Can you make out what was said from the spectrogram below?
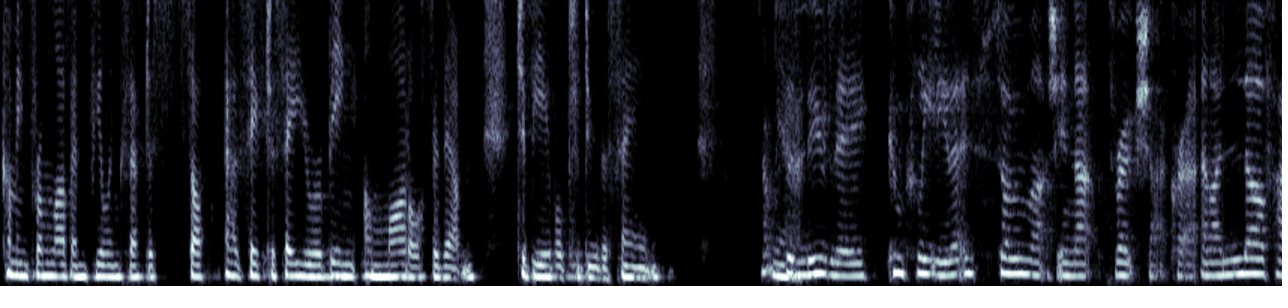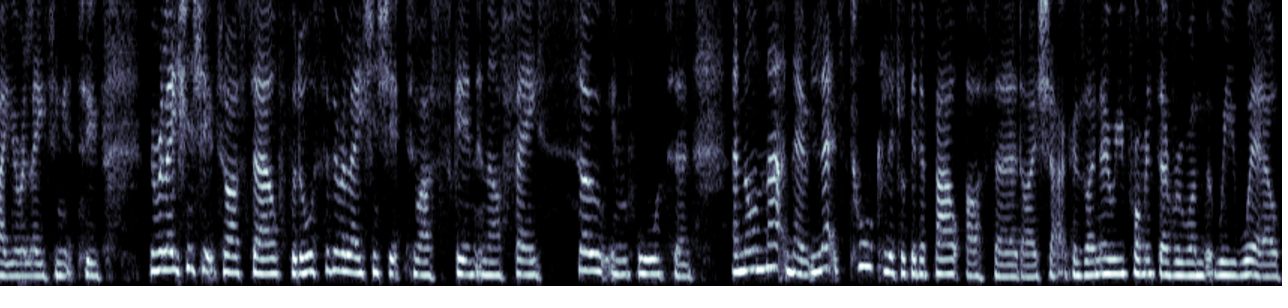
coming from love and feeling safe to, self, uh, safe to say you are being a model for them to be able to do the same. Absolutely. Completely. There is so much in that throat chakra. And I love how you're relating it to the relationship to ourself, but also the relationship to our skin and our face. So important. And on that note, let's talk a little bit about our third eye chakra, because I know we promise everyone that we will.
